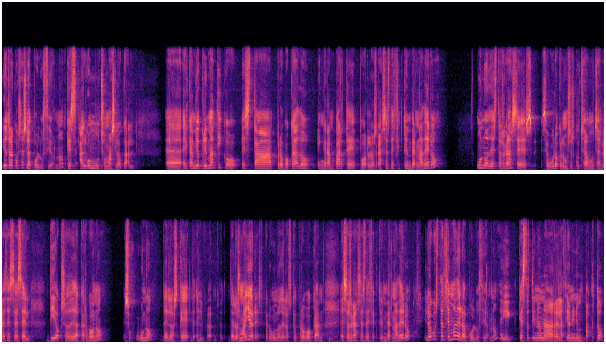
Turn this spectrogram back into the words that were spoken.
y otra cosa es la polución, ¿no? que es algo mucho más local. Eh, el cambio climático está provocado en gran parte por los gases de efecto invernadero. Uno de estos gases, seguro que lo hemos escuchado muchas veces, es el dióxido de carbono, es uno de los, que, de los mayores, pero uno de los que provocan esos gases de efecto invernadero. Y luego está el tema de la polución, ¿no? y que esto tiene una relación y un impacto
